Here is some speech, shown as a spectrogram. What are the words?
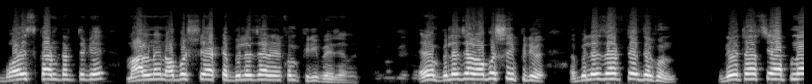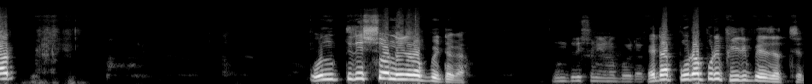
বয়েস কাউন্টার থেকে মাল নেন অবশ্যই একটা ব্লেজার এরকম ফ্রি পেয়ে যাবেন। এরকম ব্লেজার অবশ্যই ফ্রি ব্লেজারটা দেখুন রেট আছে আপনার উনত্রিশশো নিরানব্বই টাকা। এটা পুরোপুরি ফ্রি পেয়ে যাচ্ছেন।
